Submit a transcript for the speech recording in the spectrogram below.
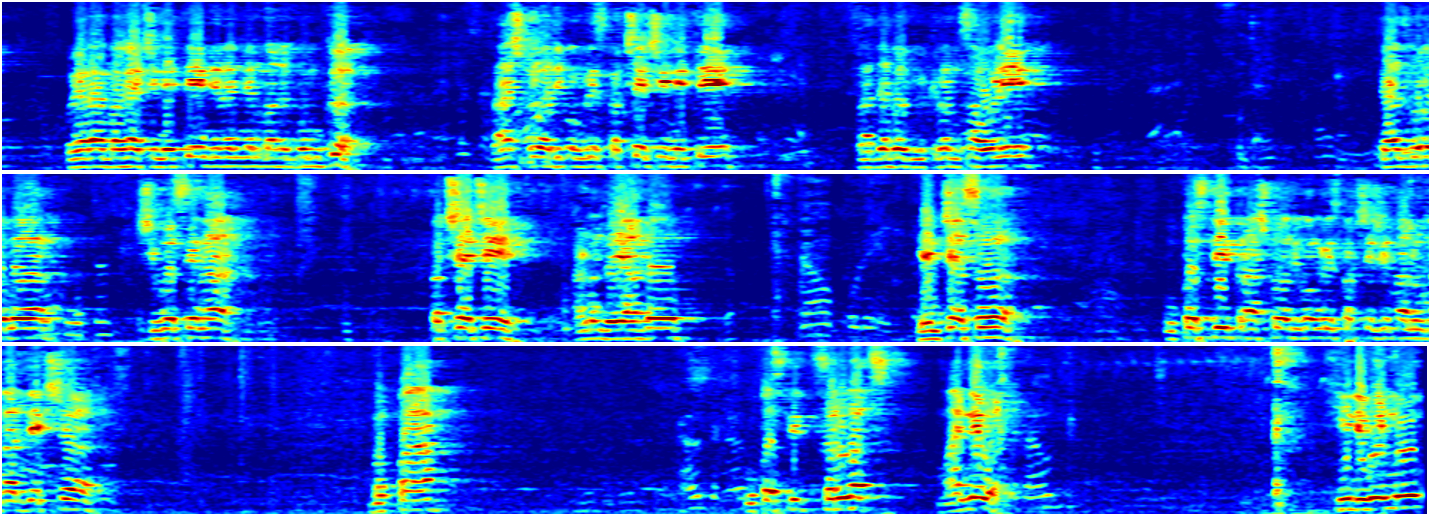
वैरा भागाचे नेते निरंजन माधव बुमकर राष्ट्रवादी काँग्रेस पक्षाचे नेते प्राध्यापक विक्रम सावळे त्याचबरोबर शिवसेना पक्षाचे आनंद यादव यांच्यासह उपस्थित राष्ट्रवादी काँग्रेस पक्षाचे तालुकाध्यक्ष बप्पा उपस्थित सर्वच मान्यवर. ही निवडणूक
